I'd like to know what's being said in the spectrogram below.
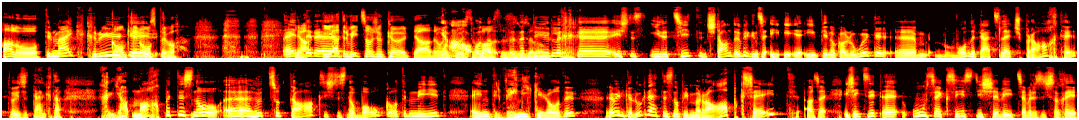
Hallo. Der Mike Krüger. Contenance bewahren. Ja, äh, ich habe den Witz auch schon gehört. Ja, darum Ja, gewusst, auf was das äh, natürlich äh, ist das in einer Zeit entstanden. Übrigens, ich, ich, ich bin noch schauen, ähm, wo er das zuletzt gebracht hat, weil ich so gedacht habe, ja, macht man das noch äh, heutzutage? Ist das noch Vogue oder nicht? Eher weniger, oder? Ja, wenn ich geschaut habe, hat das noch beim Rab gesagt. Also, ist jetzt nicht ein äh, sexistischer Witz, aber es ist so ein bisschen,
